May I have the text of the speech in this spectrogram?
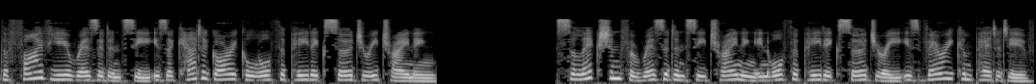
The five-year residency is a categorical orthopedic surgery training. Selection for residency training in orthopedic surgery is very competitive.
